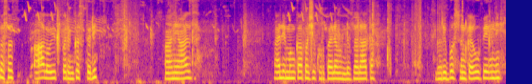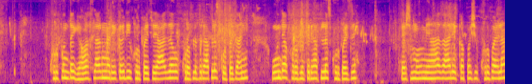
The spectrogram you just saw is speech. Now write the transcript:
तसंच आलो इथपर्यंत कसं तरी आणि आज आले मग कापाशी खुरपायला म्हटलं चला आता घरी बसून काय उपयोग नाही. खुरपून तर घ्यावाच लागणार आहे. कधी खुरपायचं आहे आज खुरपलं तरी आपलंच खुरपायचं आणि उद्या खुरपलं तरी आपलंच खुरपायचं आहे त्याच्यामुळं मी आज आले कपाशी खुरपायला.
